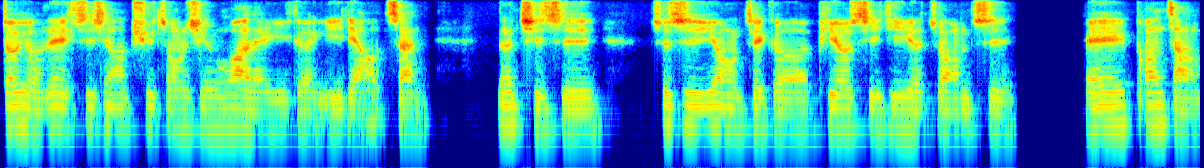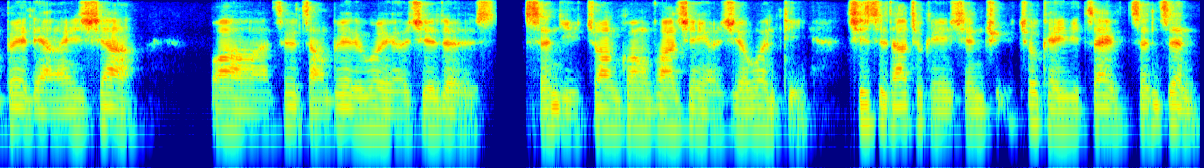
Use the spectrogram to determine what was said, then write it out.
都有类似像去中心化的一个医疗站，那其实。就是用这个 POCT 的装置，哎，帮长辈量一下，哇，这个长辈如果有一些的身体状况，发现有一些问题，其实他就可以先去，就可以在真正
